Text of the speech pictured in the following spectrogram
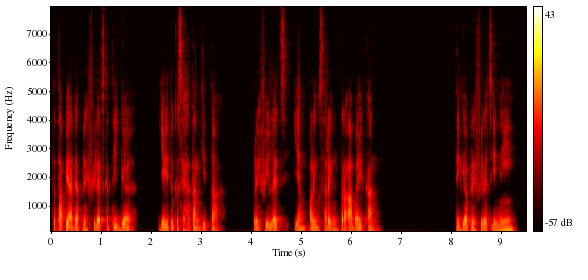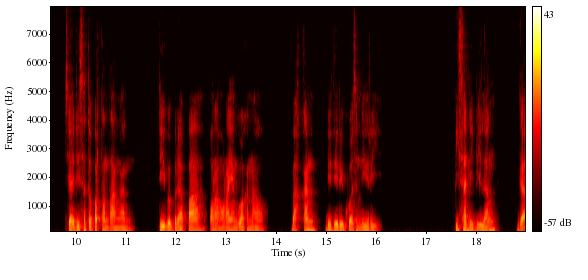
Tetapi ada privilege ketiga, yaitu kesehatan kita. Privilege yang paling sering terabaikan. Tiga privilege ini jadi satu pertentangan di beberapa orang-orang yang gue kenal, bahkan di diri gue sendiri. Bisa dibilang, gak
